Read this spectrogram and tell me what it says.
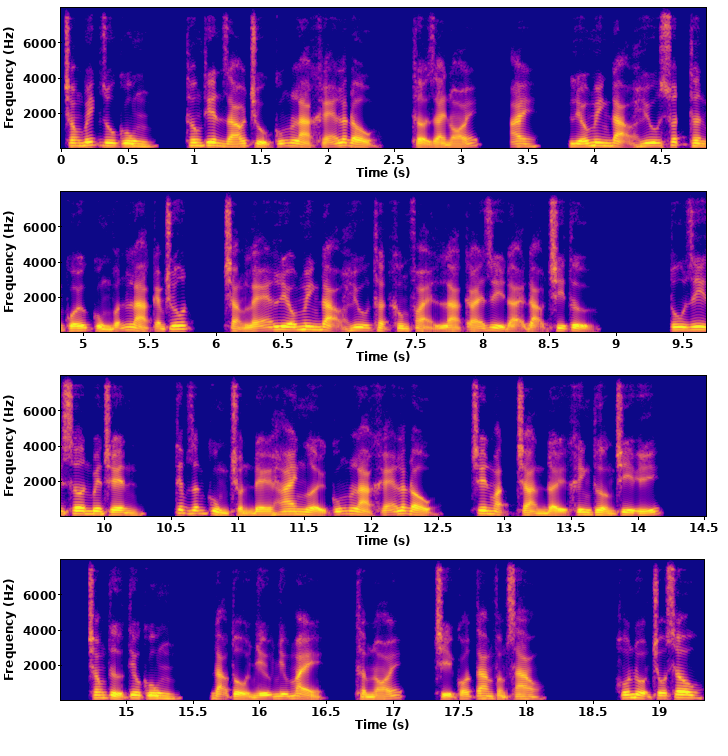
Trong bích du cung, thông thiên giáo chủ cũng là khẽ lắc đầu thở dài nói, ai, liễu minh đạo hưu xuất thân cuối cùng vẫn là kém chút, chẳng lẽ liễu minh đạo hưu thật không phải là cái gì đại đạo chi tử? Tu di sơn bên trên, tiếp dẫn cùng chuẩn đề hai người cũng là khẽ lắc đầu, trên mặt tràn đầy khinh thường chi ý. Trong tử tiêu cung, đạo tổ nhữ nhữ mày, thầm nói, chỉ có tam phẩm sao? Hỗn độn chỗ sâu,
